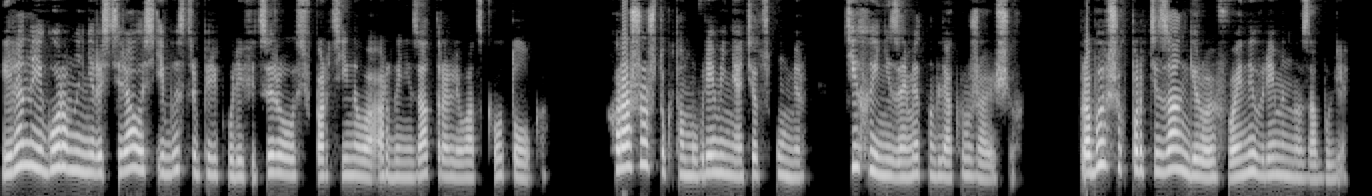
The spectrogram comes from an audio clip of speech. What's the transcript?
Елена Егоровна не растерялась и быстро переквалифицировалась в партийного организатора левацкого толка. Хорошо, что к тому времени отец умер, тихо и незаметно для окружающих. Про бывших партизан героев войны временно забыли.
